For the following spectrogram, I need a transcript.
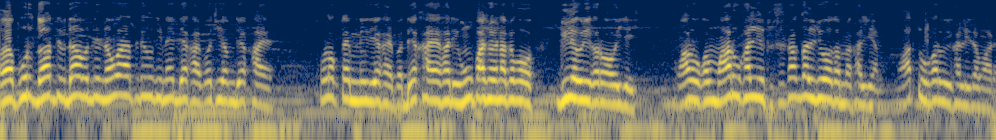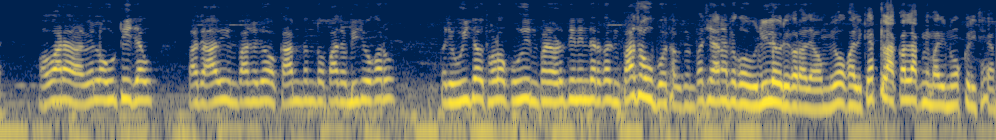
હવે પૂરું દસ દસ બધી નવરાત્રી સુધી નહીં દેખાય પછી આમ દેખાય. થોડોક ટાઈમ નહીં દેખાય પણ દેખાય ખરી. હું પાછો એના ભેગો ડિલિવરી કરવા આવી જઈશ. મારું મારું ખાલી સ્ટ્રગલ જુઓ તમે ખાલી આમ. વાતું કરવી ખાલી તમારે. સવારે વહેલો ઉઠી જાઉં પાછો આવીને પાછો જો કામ ધંધો પાછો બીજો કરું. પછી ઉઈ જાઉં થોડોક ઉઈને પછી અડધીની અંદર કરીને પાછો ઊભો થાઉં છું પછી આના ભેગો ડિલિવરી કરવા જાઉં. જો ખાલી કેટલા કલાકની મારી નોકરી થાય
